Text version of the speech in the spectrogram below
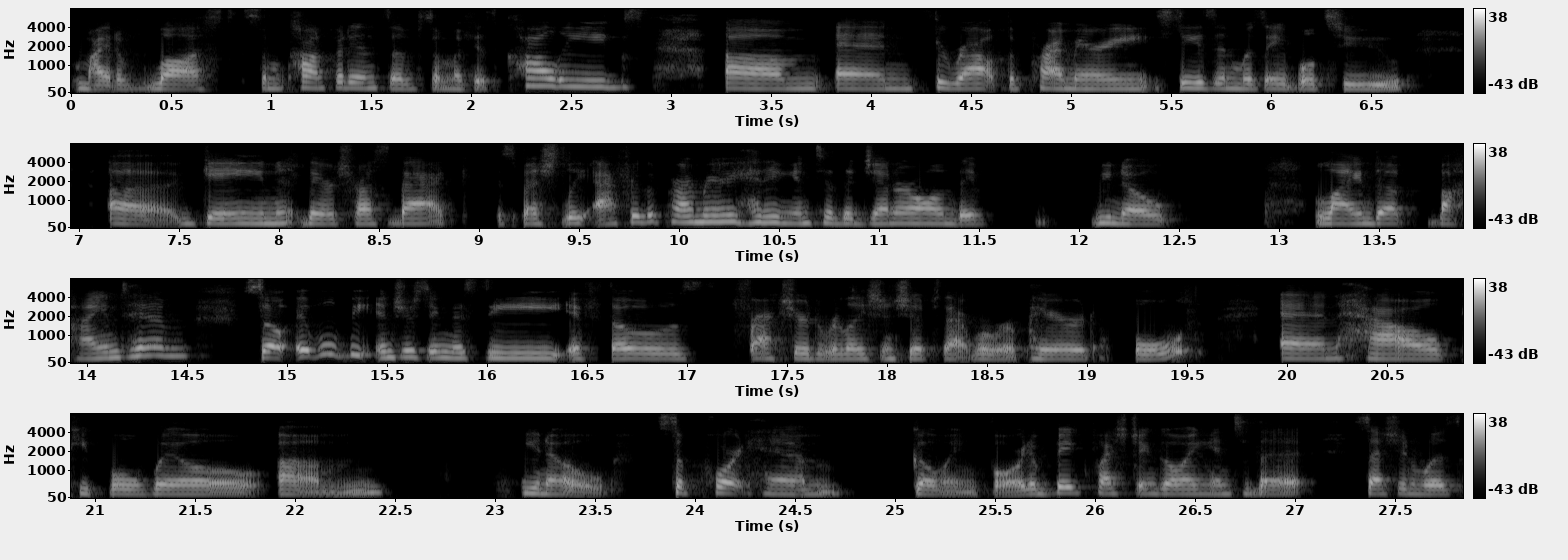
might have lost some confidence of some of his colleagues, um, and throughout the primary season was able to uh, gain their trust back, especially after the primary, heading into the general, and they've, you know, lined up behind him. So it will be interesting to see if those fractured relationships that were repaired hold and how people will, um, you know, support him going forward. A big question going into the session was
